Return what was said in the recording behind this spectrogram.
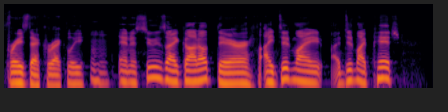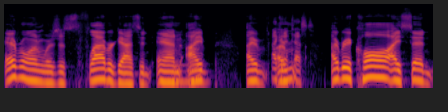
phrased that correctly, Mm-hmm. and as soon as I got up there, I did my I did my pitch. Everyone was just flabbergasted, and Mhm. I, I, I can rem- attest. I recall I said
